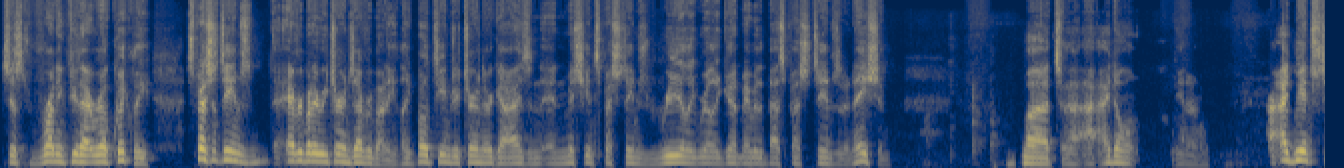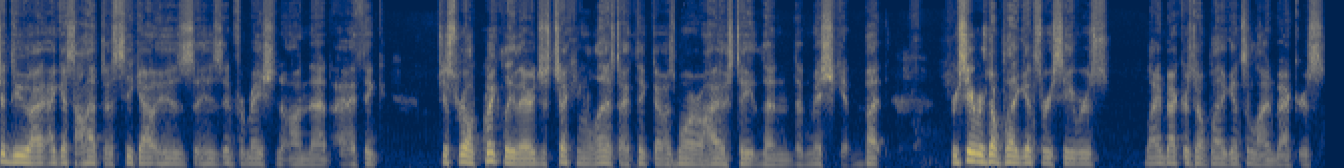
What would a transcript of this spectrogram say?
just running through that real quickly, special teams, everybody returns everybody. Like both teams return their guys, and, and Michigan special teams really, really good, maybe the best special teams in the nation. But uh, I, I don't, you know, I'd be interested to. I, I, guess I'll have to seek out his his information on that. I think just real quickly there, just checking the list. I think that was more Ohio State than than Michigan. But receivers don't play against the receivers. Linebackers don't play against the linebackers.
